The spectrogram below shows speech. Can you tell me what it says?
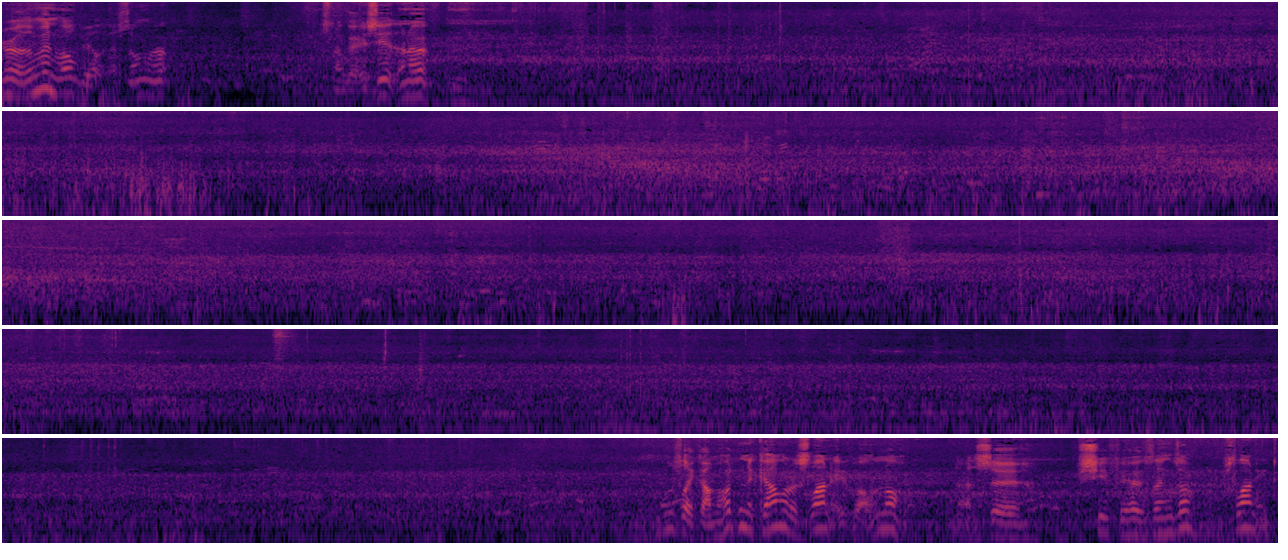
Yeah, will be out there somewhere. Just not going to see it now. Looks like I'm holding the camera slanted, I'm not. That's uh, shapey how things are, slanted.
